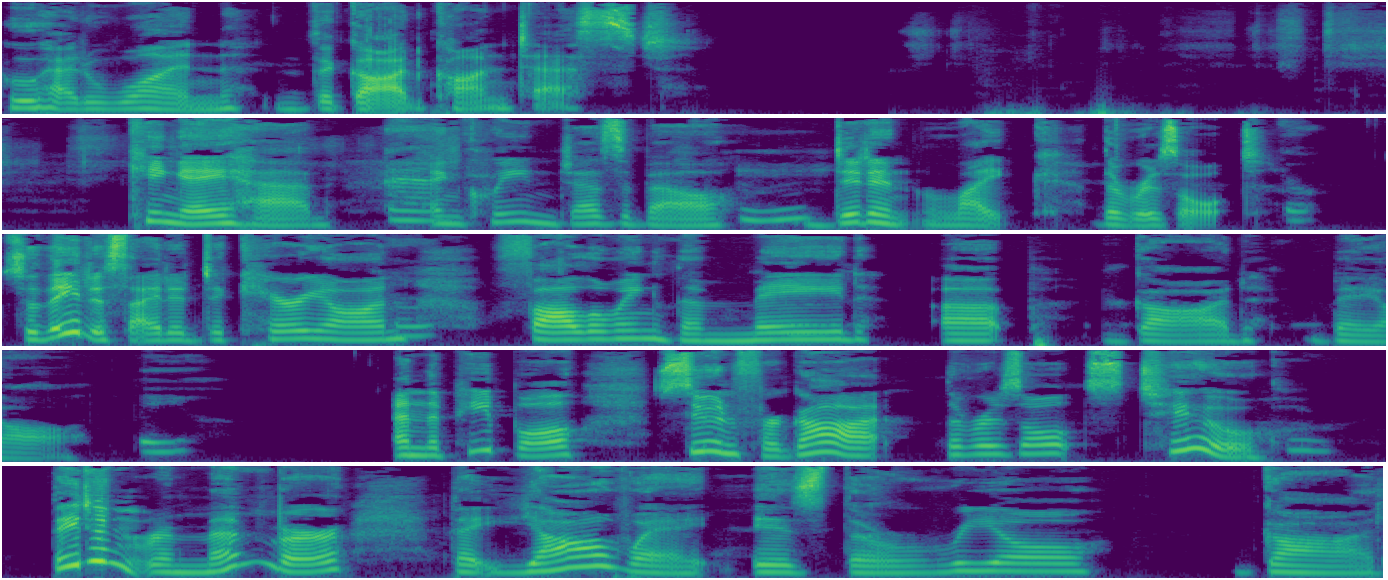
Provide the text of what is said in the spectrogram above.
who had won the god contest. King Ahab and Queen Jezebel Mhm. didn't like the result. So they decided to carry on following the made up god Baal. Baal. And the people soon forgot the results too. They didn't remember that Yahweh is the real God,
